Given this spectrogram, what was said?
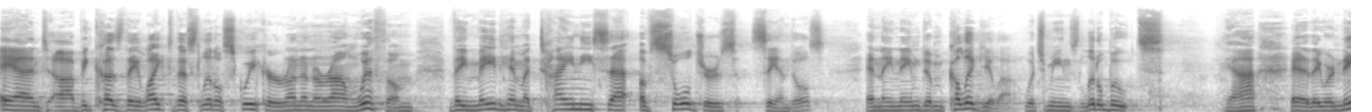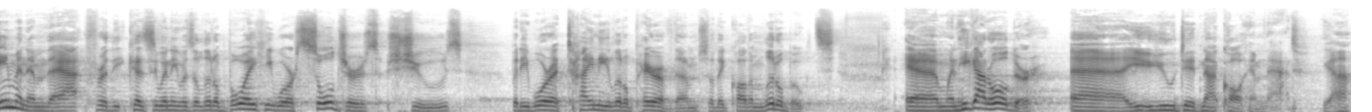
And uh, because they liked this little squeaker running around with them, they made him a tiny set of soldiers' sandals, and they named him Caligula, which means little boots. Yeah, uh, they were naming him that for the because when he was a little boy, he wore soldiers' shoes, but he wore a tiny little pair of them, so they called him little boots. And when he got older, uh, you, did not call him that. Yeah,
